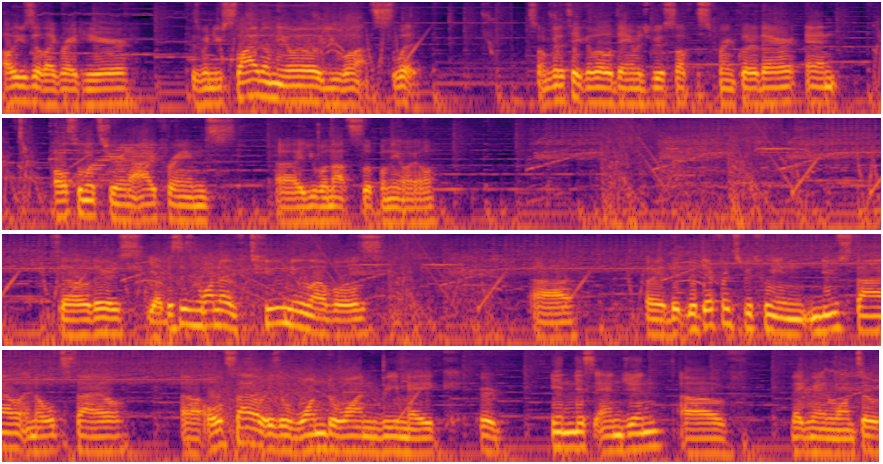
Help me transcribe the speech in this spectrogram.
I'll use it like right here, because when you slide on the oil, you will not slip. So I'm going to take a little damage boost off the sprinkler there, and also once you're in iframes, uh, you will not slip on the oil. So there's, yeah, this is one of two new levels. Uh, the, the, difference between new style and old style, uh, old style is a one-to-one -one remake, or in this engine of Mega Man 1. So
